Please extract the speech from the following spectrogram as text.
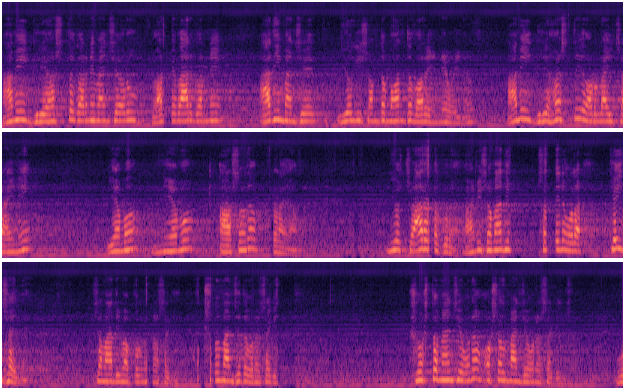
हामी गृहस्थ गर्ने मान्छेहरू घर व्यवहार गर्ने आदि मान्छे योगी सन्त महन्त भएर हिँड्ने होइन। हामी गृहस्थीहरूलाई चाहिने यम नियम आसन प्राणायाम। यो चारवटा कुरा हामी समाधि सक्दैनौँ होला केही छैन। समाधिमा पुग्न नसके। असल मान्छे त हुन सकिन्छ। स्वस्थ मान्छे हुन असल मान्छे हुन सकिन्छ। हो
